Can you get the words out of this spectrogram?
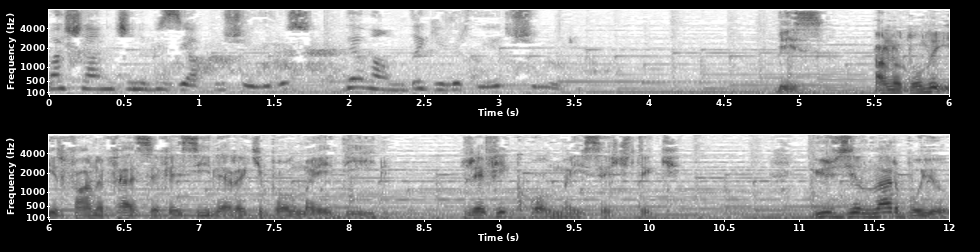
başlangıcını biz yapmış oluruz. Devamı da gelir diye düşünüyorum. Biz Anadolu irfanı felsefesiyle rakip olmayı değil, refik olmayı seçtik. Yüzyıllar boyu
